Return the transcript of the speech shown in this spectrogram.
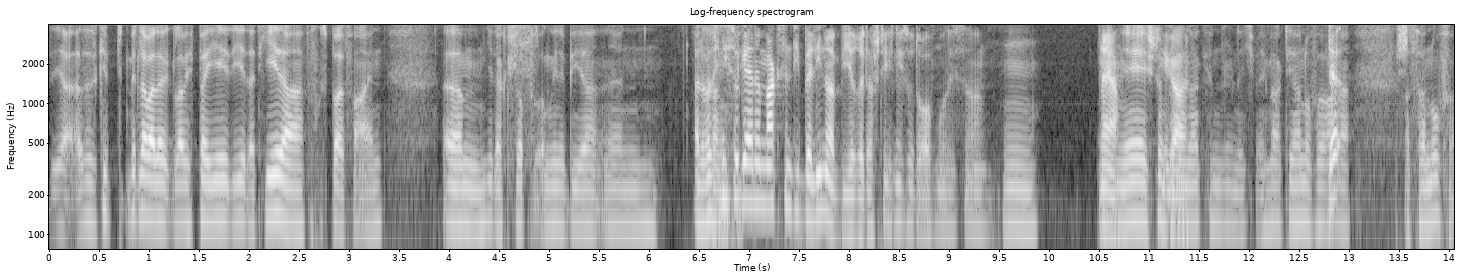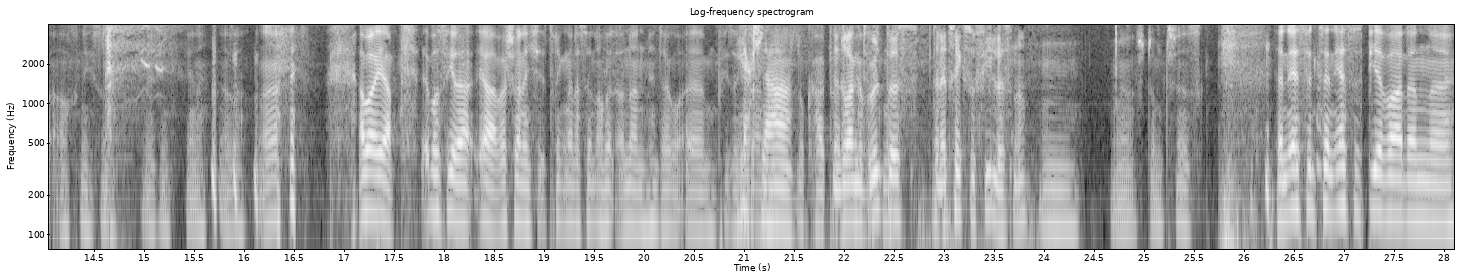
ja, also es gibt mittlerweile, glaube ich, bei je, jeder, jeder Fußballverein, ähm, jeder Club irgendwie eine Bier. Ein, Also was ich nicht so gerne mag, sind die Berliner Biere. Da stehe ich nicht so drauf, muss ich sagen. Hm. Naja, Nee, stimmt, egal. Berliner Kindle nicht. Ich mag die Hannoveraner aus Hannover auch nicht so richtig gerne. Also, äh, aber ja, muss jeder, ja, wahrscheinlich trinkt man das dann auch mit anderen Hintergrund, äh, wie soll ich Ja sagen, klar, wenn du daran gewöhnt bist, dann erträgst du vieles, ne? Hm, ja, stimmt. Das, dann erst, wenn es dein erstes Bier war, dann äh,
